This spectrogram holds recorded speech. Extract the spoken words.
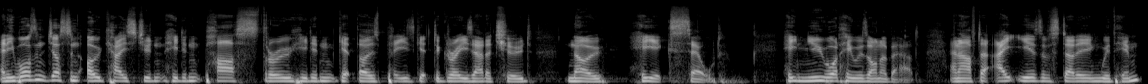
And he wasn't just an okay student. He didn't pass through. He didn't get those P's, get degrees attitude. No, he excelled. He knew what he was on about. And after eight years of studying with him,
